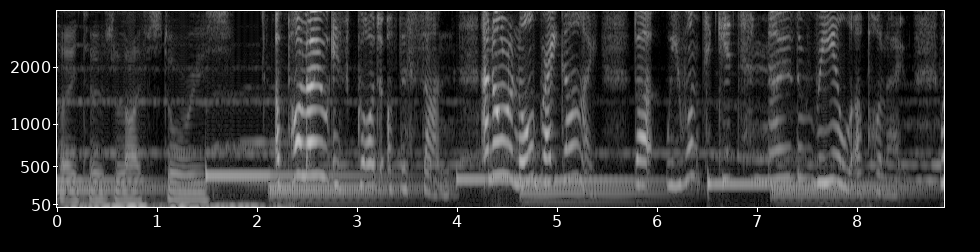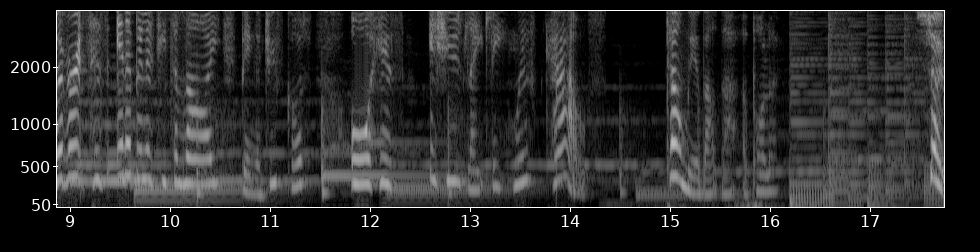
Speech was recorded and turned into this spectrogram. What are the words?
Plato's life stories. Apollo is god of the sun, and all in all, great guy. But we want to get to know the real Apollo, whether it's his inability to lie, being a truth god, or his issues lately with cows. Tell me about that, Apollo. So,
